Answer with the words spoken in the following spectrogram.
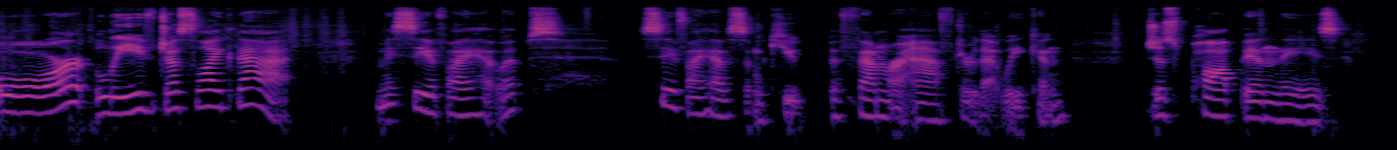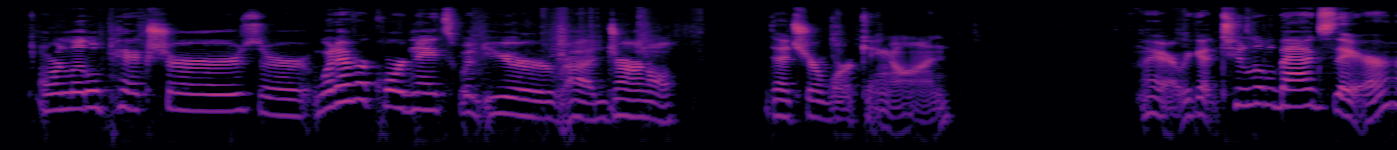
or leave just like that. Let me see if I have, whoops, see if I have some cute ephemera after that we can just pop in these or little pictures or whatever coordinates with your uh, journal that you're working on. There, we got two little bags there.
